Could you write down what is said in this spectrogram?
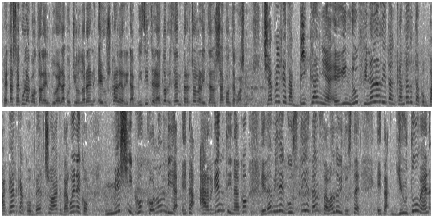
eta sekulako talentua erakutsi ondoren Euskal Herrira bizitzera etorri zen bertsolaritzan sakontzeko asmoz. Txapelketa bikaina egin du finalerdietan kantatutako bakarkako bertsoak dagoeneko Mexiko, Kolombia eta Argentinako edabide guztietan zabaldu dituzte. Eta YouTubeen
